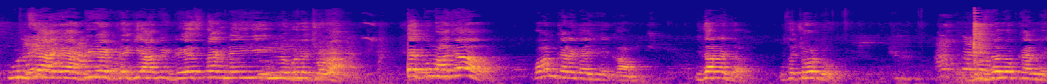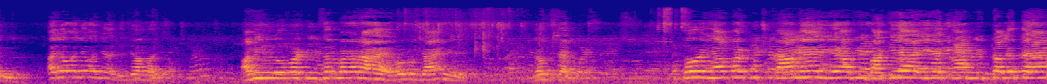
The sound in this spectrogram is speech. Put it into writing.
स्कूल से आ गया डायरेक्ट देखिए अभी ड्रेस तक नहीं इन लोगों ने छोड़ा। ए, तुम आ जाओ। कौन करेगा ये काम? इधर आ जाओ। उसे छोड़ दो। दूसरे लोग कर लेंगे। आ जाओ आ जाओ आ जाओ जल्द आ जाओ। अभी इन लोगों का ट्यूशन वगैरह है वो लोग जाएँगे। जल्द से तो यहाँ पर कुछ काम है, ये अभी बाकी है, ये काम निपटा लेते हैं।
